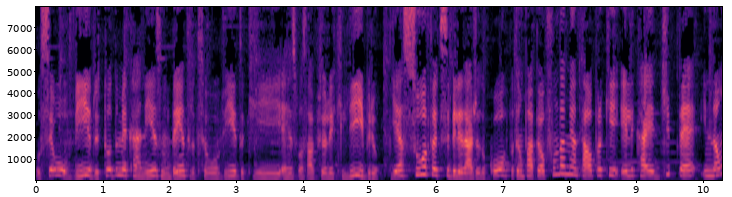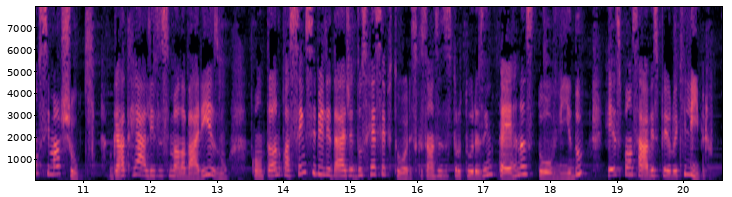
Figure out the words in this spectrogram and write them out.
o seu ouvido e todo o mecanismo dentro do seu ouvido que é responsável pelo equilíbrio e a sua flexibilidade do corpo tem um papel fundamental para que ele caia de pé e não se machuque. O gato realiza esse malabarismo contando com a sensibilidade dos receptores, que são essas estruturas internas do ouvido responsáveis pelo equilíbrio.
